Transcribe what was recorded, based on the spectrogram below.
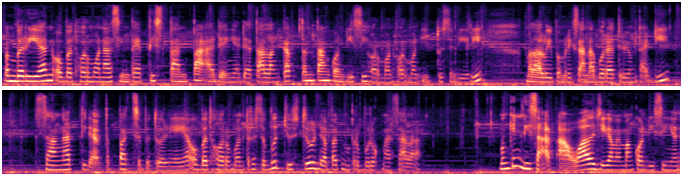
Pemberian obat hormonal sintetis tanpa adanya data lengkap tentang kondisi hormon-hormon itu sendiri melalui pemeriksaan laboratorium tadi sangat tidak tepat sebetulnya ya. Obat hormon tersebut justru dapat memperburuk masalah. Mungkin di saat awal jika memang kondisinya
